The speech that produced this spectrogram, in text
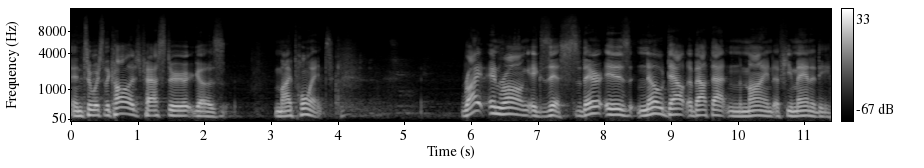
And to which the college pastor goes, My point. Right and wrong exists. There is no doubt about that in the mind of humanity.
